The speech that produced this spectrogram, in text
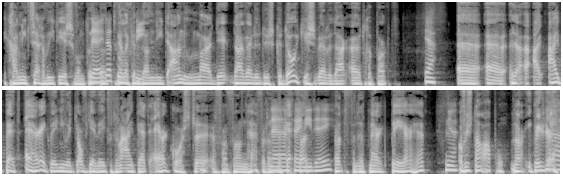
Ik ga niet zeggen wie het is, want dat, Nee, dat dat wil ik hem niet. dan niet aandoen. Maar de- daar werden dus cadeautjes werden daar uitgepakt. ja. Eh, iPad Air, ik weet niet wat, of jij weet wat een iPad Air kost. van, van, hè, van, dat Nee, geen van, idee. Van, van het merk Peer, hè? Ja. Of is het nou Apple? Nou, ik weet het Ja,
